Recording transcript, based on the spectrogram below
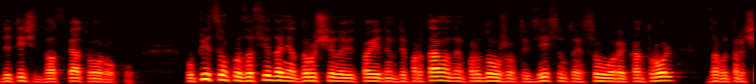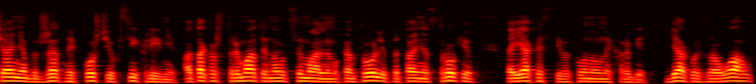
2025 року. У підсумку засідання доручили відповідним департаментам продовжувати здійснювати суворий контроль за витрачання бюджетних коштів всіх рівнів, а також тримати на максимальному контролі питання строків та якості виконуваних робіт. Дякую за увагу.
